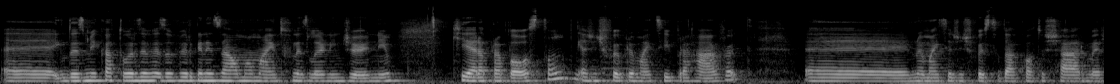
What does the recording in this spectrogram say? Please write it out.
é, em 2014, eu resolvi organizar uma Mindfulness Learning Journey que era para Boston e a gente foi para MIT e para Harvard. É, no MIT a gente foi estudar com Otto Scharmer,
